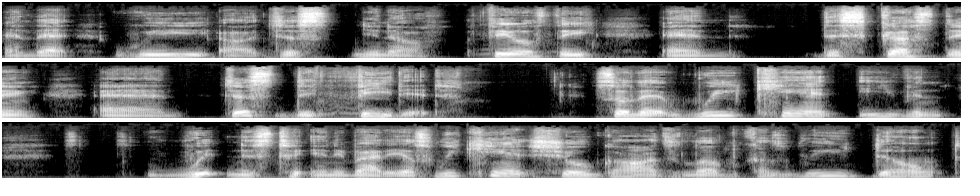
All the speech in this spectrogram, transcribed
and that we are just you know filthy and disgusting and just defeated, so that we can't even witness to anybody else. We can't show God's love because we don't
